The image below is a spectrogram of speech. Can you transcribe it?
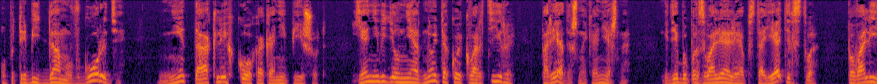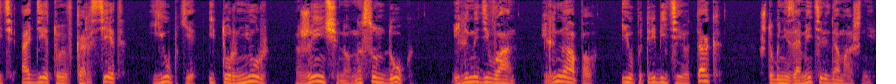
Употребить даму в городе не так легко, как они пишут. Я не видел ни одной такой квартиры, порядочной, конечно, где бы позволяли обстоятельства повалить одетую в корсет, юбки и турнюр женщину на сундук или на диван или на пол и употребить ее так, чтобы не заметили домашние.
